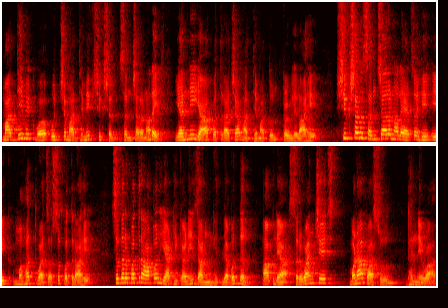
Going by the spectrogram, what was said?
माध्यमिक व उच्च माध्यमिक शिक्षण संचालनालय यांनी या पत्राच्या माध्यमातून कळवलेलं आहे. शिक्षण संचालनालयाचं हे एक महत्त्वाचं असं पत्र आहे. सदर पत्र आपण या ठिकाणी जाणून घेतल्याबद्दल आपल्या सर्वांचेच मनापासून धन्यवाद.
